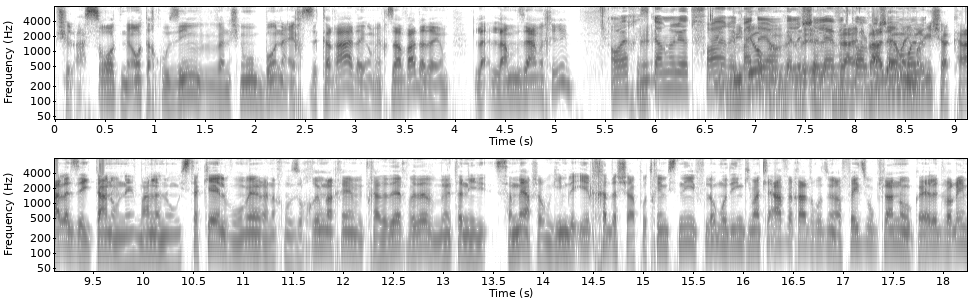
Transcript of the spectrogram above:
של עשרות, מאות אחוזים, ואנשים אמרו, בואנה, איך זה קרה עד היום, איך זה עבד עד היום, למה זה המחירים? או איך הסכמנו להיות פראיירים עד היום ולשלב את כל מה שאומרים. ועד היום אני מרגיש שהקהל הזה איתנו, נאמן לנו, הוא מסתכל והוא אומר, אנחנו זוכרים לכם את תחילת הדרך וזה, ובאמת אני שמח, עכשיו מגיעים לעיר חדשה, פותחים סניף, לא מודיעים כמעט לאף אחד, חוץ מהפייסבוק שלנו, כאלה דברים,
